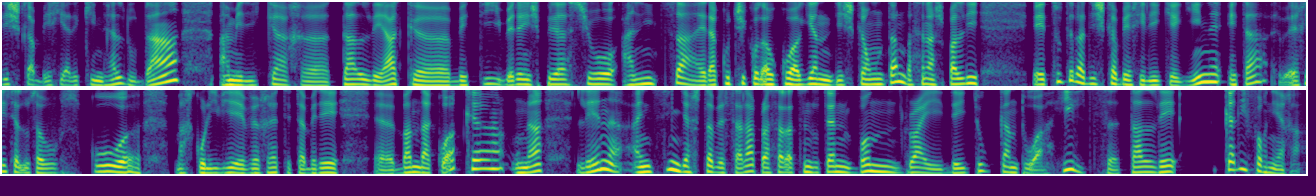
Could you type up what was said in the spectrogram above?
diska berriarekin heldu da. Amerikar uh, taldeak uh, beti bere inspirazio anitza erakutsiko dauko agian diska untan, bazen aspaldi ez zutela diska berririk egin, eta berri zeldu zauzku uh, Marc Olivier Everett eta bere bandakoak, una lehen haintzin jasta bezala plazaratzen duten Bon Dry deitu kantua. Hiltz talde Kaliforniara.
